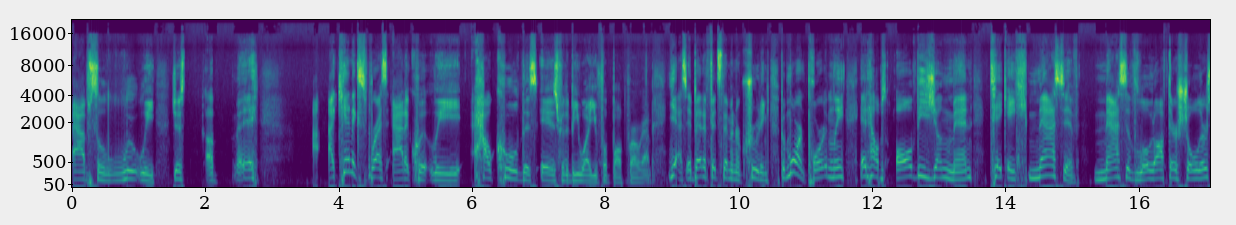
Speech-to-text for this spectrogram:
absolutely just a. I can't express adequately how cool this is for the BYU football program. Yes, it benefits them in recruiting, but more importantly, it helps all these young men take a massive, massive load off their shoulders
